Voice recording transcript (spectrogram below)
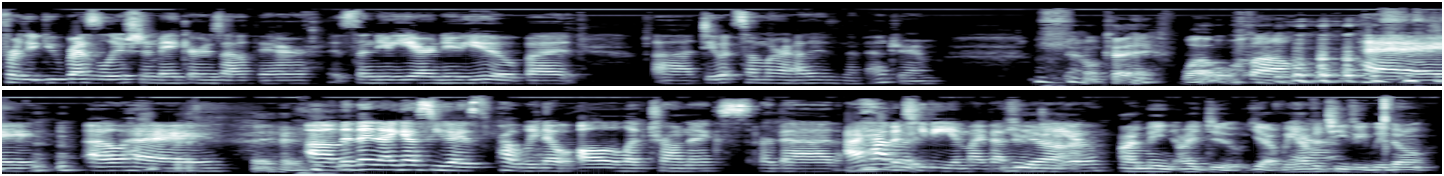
for the, you resolution makers out there, it's the new year, new you, but uh, do it somewhere other than the bedroom. Okay. Whoa. Well, hey, oh hey. hey, hey. Um, and then I guess you guys probably know all electronics are bad. I have a TV in my bedroom. yeah, Do you? I mean, I do. Yeah, we have a TV. We don't.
